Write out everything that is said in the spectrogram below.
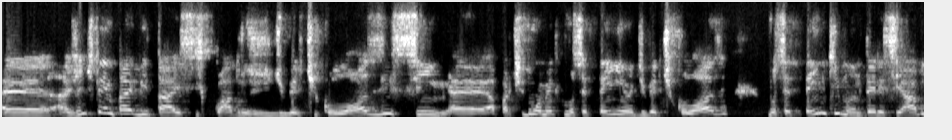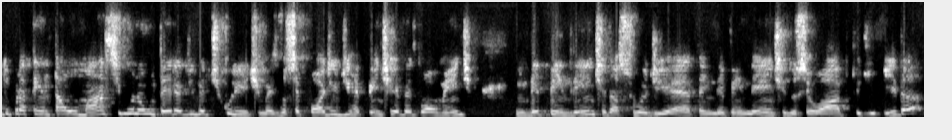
É, a gente tentar evitar esses quadros de diverticulose, sim. É, a partir do momento que você tem a diverticulose, você tem que manter esse hábito para tentar ao máximo não ter a diverticulite, mas você pode, de repente, eventualmente, independente da sua dieta, independente do seu hábito de vida,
